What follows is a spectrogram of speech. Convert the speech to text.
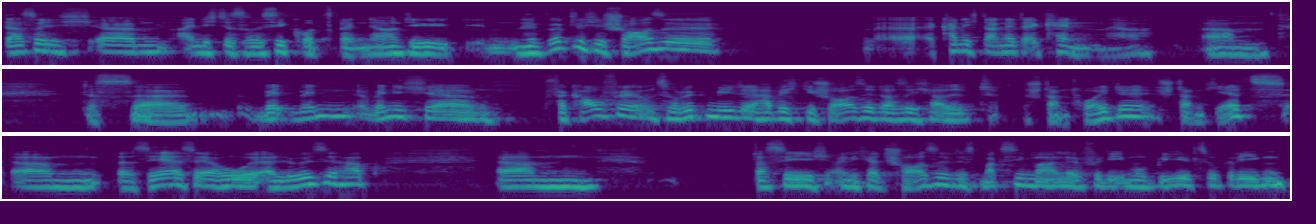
dass ich ähm, eigentlich das Risiko drin, ja, die, die eine wirkliche Chance äh, kann ich da nicht erkennen, ja. Ähm, das, äh, wenn, wenn ich äh, verkaufe und zurückmiete, habe ich die Chance, dass ich halt Stand heute, Stand jetzt, ähm, sehr, sehr hohe Erlöse habe. Ähm, das sehe ich eigentlich als Chance, das Maximale für die Immobilie zu kriegen.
